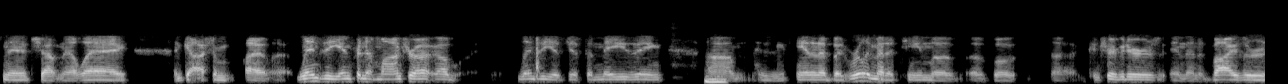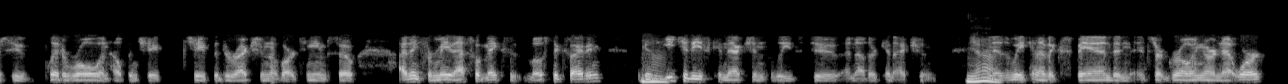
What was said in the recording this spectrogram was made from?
Snitch out in L.A. And gosh, I'm uh, Lindsay Infinite Mantra. Uh, Lindsay is just amazing. Mm-hmm. Um, who's in Canada, but really met a team of, of both uh, contributors and then advisors who played a role in helping shape shape the direction of our team. So I think for me, that's what makes it most exciting because mm-hmm. each of these connections leads to another connection. Yeah. And as we kind of expand and, and start growing our network,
